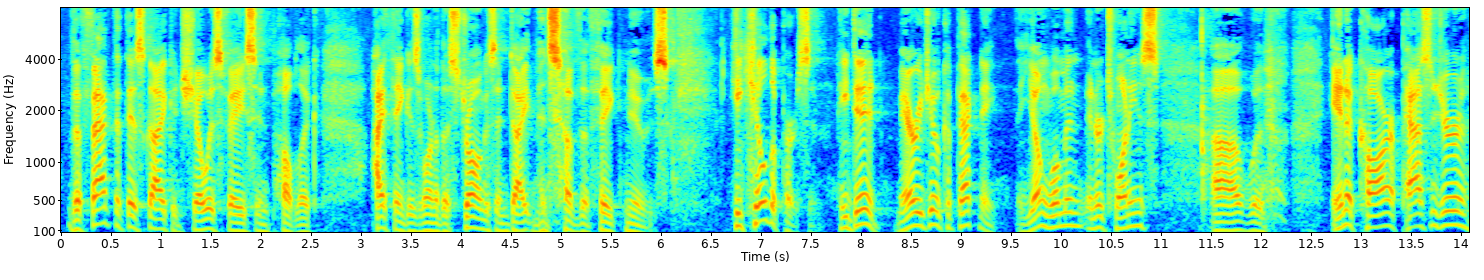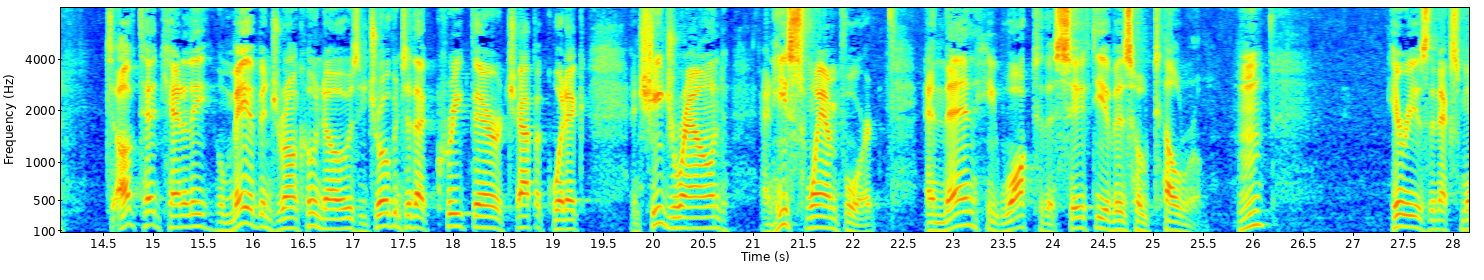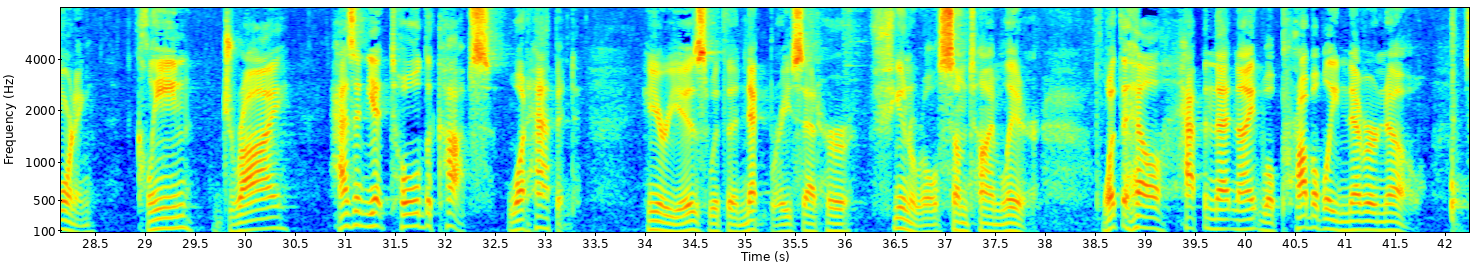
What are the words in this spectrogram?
The fact that this guy could show his face in public, I think, is one of the strongest indictments of the fake news. He killed a person. He did. Mary Jo Kopechne, a young woman in her 20s, uh, in a car, a passenger of Ted Kennedy, who may have been drunk, who knows. He drove into that creek there, Chappaquiddick, and she drowned, and he swam for it. And then he walked to the safety of his hotel room. Hmm? Here he is the next morning, clean, dry, hasn't yet told the cops what happened. Here he is with a neck brace at her funeral sometime later. What the hell happened that night? We'll probably never know.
